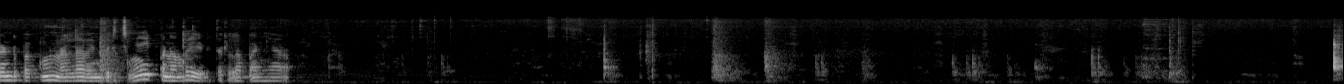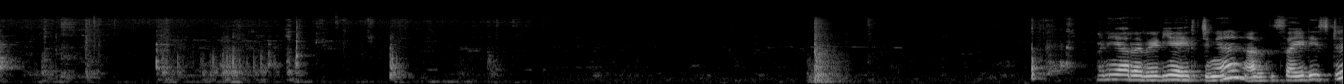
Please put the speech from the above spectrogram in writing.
ரெண்டு பக்கமும் நல்லா வெந்துருச்சுங்க. இப்போ நம்ம எடுத்துடலாம் பணியாரம். பணியாரம் ரெடி ஆயிடுச்சுங்க அதுக்கு சைடிஷ்ட்டு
